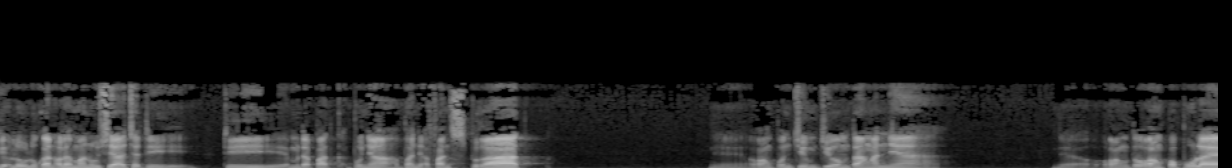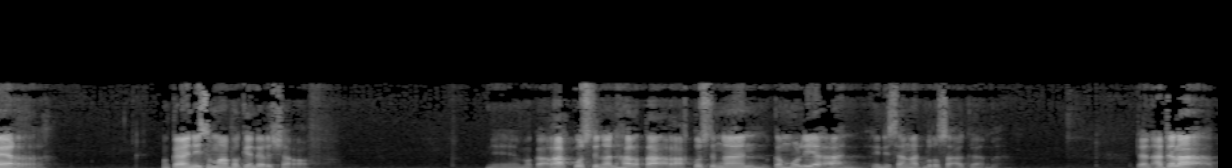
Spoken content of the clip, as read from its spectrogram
dilulukan oleh manusia, jadi di mendapat punya banyak fans berat, ya, orang pun cium-cium tangannya, ya, orang itu orang populer, maka ini semua bagian dari syaraf. Ya, maka rakus dengan harta, rakus dengan kemuliaan, ini sangat merusak agama. Dan adalah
